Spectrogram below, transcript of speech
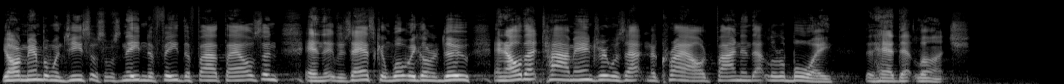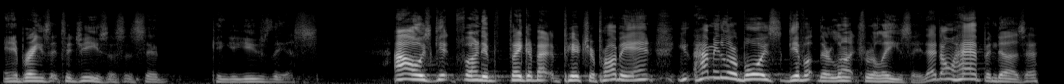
Y'all remember when Jesus was needing to feed the 5,000 and he was asking what we're we going to do? And all that time, Andrew was out in the crowd finding that little boy that had that lunch. And he brings it to Jesus and said, Can you use this? I always get funny thinking about the picture. Probably, you, how many little boys give up their lunch real easy? That don't happen, does it?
